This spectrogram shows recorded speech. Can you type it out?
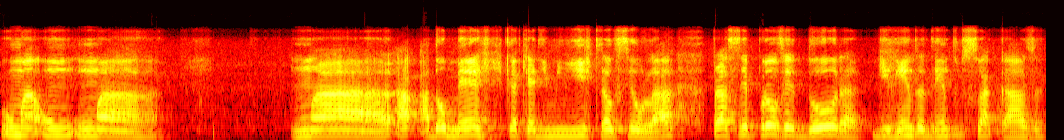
uma, um, uma, uma a, a doméstica que administra o seu lar para ser provedora de renda dentro de sua casa.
